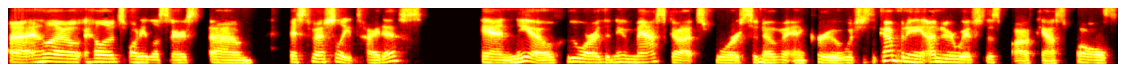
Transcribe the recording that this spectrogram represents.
uh, hello, hello, 20 listeners, um, especially Titus and Neo, who are the new mascots for Cynova and Crew, which is the company under which this podcast falls.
